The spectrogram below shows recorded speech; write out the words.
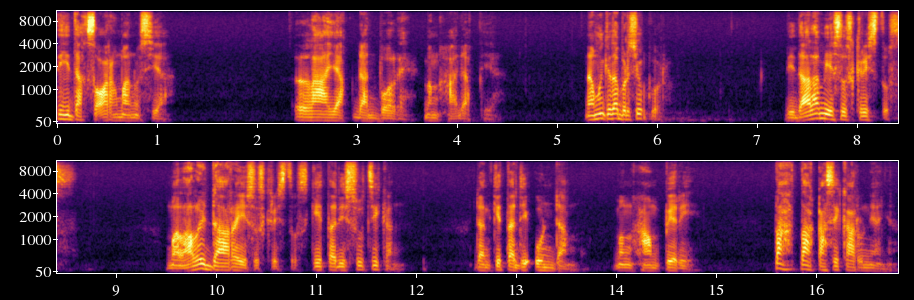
tidak seorang manusia layak dan boleh menghadap dia. Namun kita bersyukur, di dalam Yesus Kristus, melalui darah Yesus Kristus, kita disucikan dan kita diundang menghampiri tahta kasih karunia-Nya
